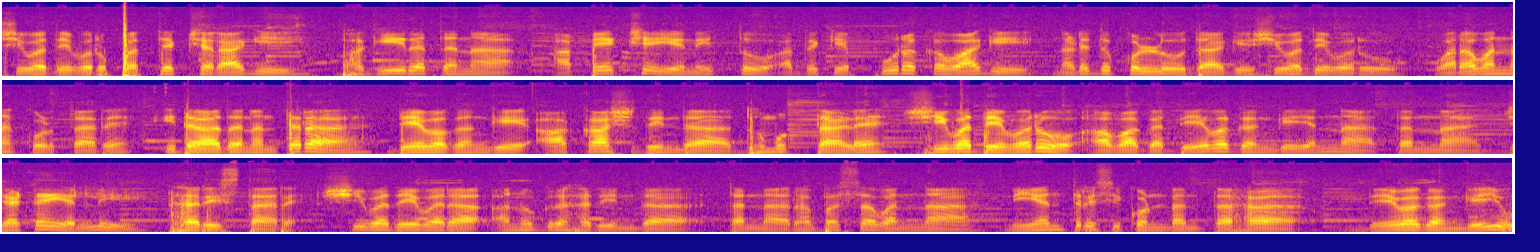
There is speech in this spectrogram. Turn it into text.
ಶಿವದೇವರು ಪ್ರತ್ಯಕ್ಷರಾಗಿ ಭಗೀರಥನ ಅಪೇಕ್ಷೆ ಏನಿತ್ತು ಅದಕ್ಕೆ ಪೂರಕವಾಗಿ ನಡೆದುಕೊಳ್ಳುವುದಾಗಿ ಶಿವದೇವರು ವರವನ್ನ ಕೊಡ್ತಾರೆ. ಇದಾದ ನಂತರ ದೇವಗಂಗೆ ಆಕಾಶದಿಂದ ಧುಮುಕ್ತಾಳೆ. ಶಿವದೇವರು ಆವಾಗ ದೇವಗಂಗೆಯನ್ನ ತನ್ನ ಜಟೆಯಲ್ಲಿ ಧರಿಸ್ತಾರೆ. ಶಿವದೇವರ ಅನುಗ್ರಹದಿಂದ ತನ್ನ ರಭಸವನ್ನ ನಿಯಂತ್ರಿಸಿಕೊಂಡಂತಹ ದೇವಗಂಗೆಯು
